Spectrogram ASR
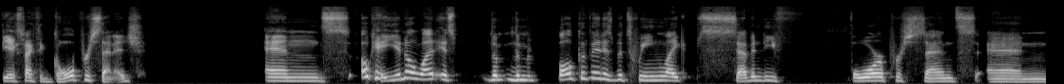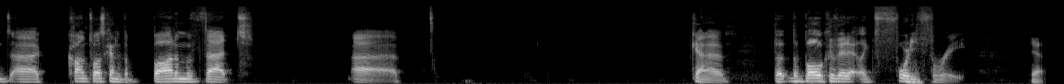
the expected goal percentage. And okay, you know what? It's the the bulk of it is between like 74% and uh Comtois kind of the bottom of that uh kind of the, the bulk of it at like 43. Yeah. And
